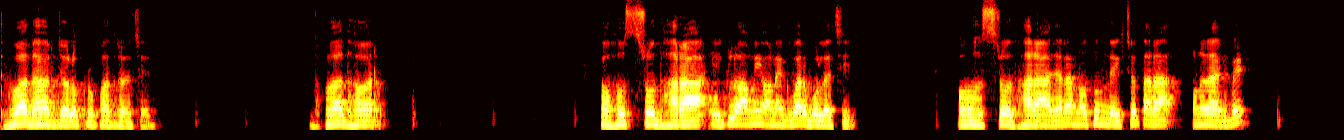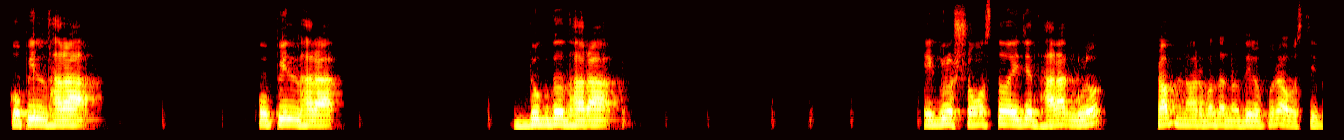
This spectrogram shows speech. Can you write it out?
ধোয়াধার জলপ্রপাত রয়েছে। ধোয়াধর, সহস্রধারা, এগুলো আমি অনেকবার বলেছি। সহস্রধারা, যারা নতুন দেখছ তারা মনে রাখবে কপিল ধারা কপিল ধারা দুগ্ধ ধারা এগুলো সমস্ত এই যে ধারাগুলো সব নর্মদা নদীর উপরে অবস্থিত।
